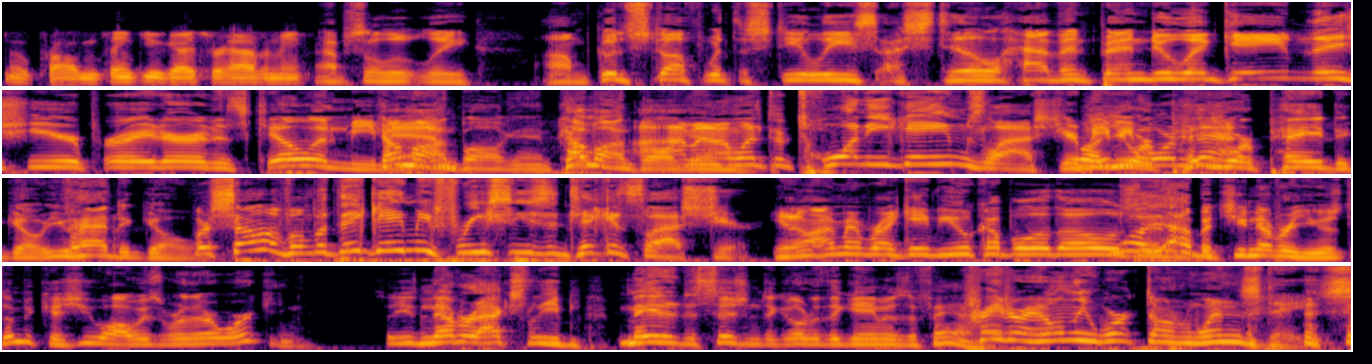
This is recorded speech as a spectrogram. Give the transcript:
No problem. Thank you guys for having me. Absolutely. Um, good stuff with the Steelies. I still haven't been to a game this year, Prater, and it's killing me. Come man. on, ball game. Come on, ball I, I game. mean, I went to 20 games last year, well, maybe you were more than that. you were paid to go. You For- had to go. For some of them, but they gave me free season tickets last year. You know, I remember I gave you a couple of those. Well, and- yeah, but you never used them because you always were there working. So you've never actually made a decision to go to the game as a fan. Prater, I only worked on Wednesdays.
